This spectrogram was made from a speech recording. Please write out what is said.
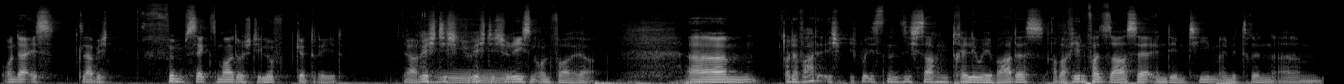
Und da ist, glaube ich, fünf, sechs Mal durch die Luft gedreht. Ja, richtig, hm. richtig Riesenunfall, ja. Ähm, oder warte, ich, ich will nicht sagen, Trellway war das, aber auf jeden Fall saß er in dem Team mit drin. Ähm,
